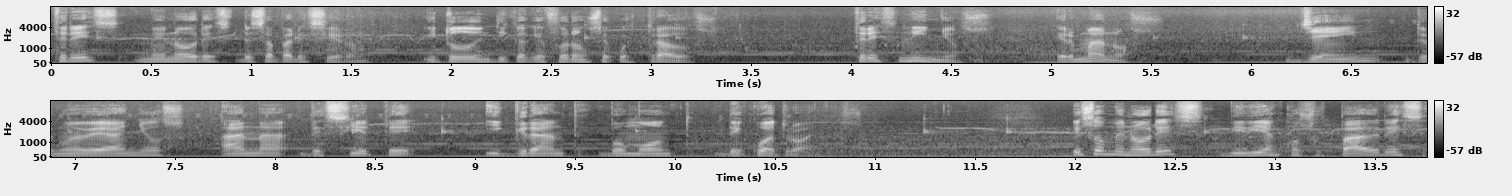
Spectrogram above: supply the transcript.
tres menores desaparecieron y todo indica que fueron secuestrados. Tres niños, hermanos, Jane de 9 años, Anna de 7 y Grant Beaumont de 4 años. Esos menores vivían con sus padres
